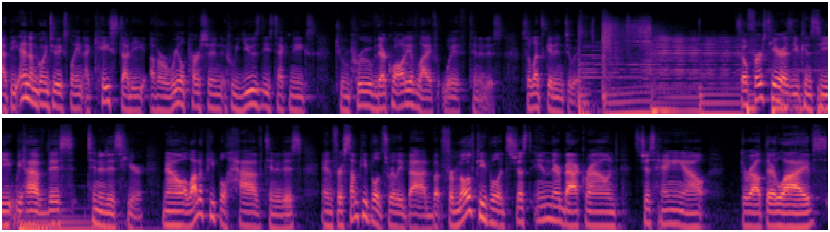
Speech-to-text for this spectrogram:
at the end, I'm going to explain a case study of a real person who used these techniques to improve their quality of life with tinnitus. So let's get into it. So first here, as you can see, we have this tinnitus here. Now, a lot of people have tinnitus, and for some people it's really bad, but for most people it's just in their background, it's just hanging out throughout their lives,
